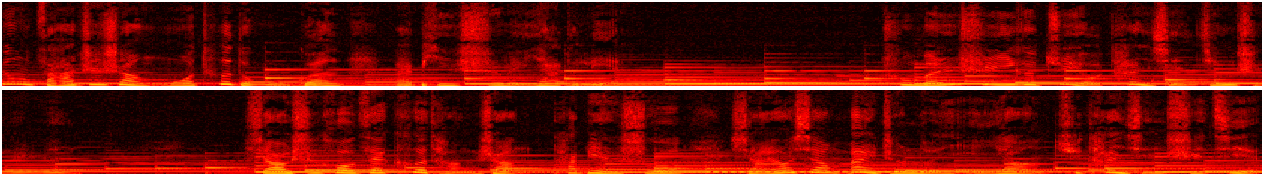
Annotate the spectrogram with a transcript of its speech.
用杂志上模特的五官来拼施维亚的脸。楚门是一个具有探险精神的人，小时候在课堂上，他便说想要像麦哲伦一样去探险世界。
